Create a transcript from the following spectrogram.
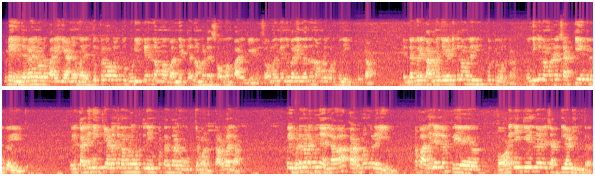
ഇവിടെ ഇന്ദ്രനോട് പറയുകയാണ് മരുത്തുക്കളോടൊത്ത് കൂടിയിട്ട് നമ്മൾ വന്നിട്ട് നമ്മുടെ സോമം പാനം ചെയ്യണം. സോമം എന്ന് പറയുന്നത് നമ്മൾ കൊടുക്കുന്ന ഇൻപുട്ടാണ്. എന്തൊക്കെ ഒരു കർമ്മം ചെയ്യണമെങ്കിൽ നമ്മളൊരു ഇൻപുട്ട് കൊടുക്കണം. ഒന്നിക്ക് നമ്മളുടെ ശക്തിയെങ്കിലും പ്രയോഗിക്കും ഒരു കല്ല് നീക്കിയാണെങ്കിൽ നമ്മൾ കൊടുക്കുന്ന ഇൻപുട്ട് എന്താണ്? ഊർജമാണ് തള്ളലാണ്. അപ്പോൾ ഇവിടെ നടക്കുന്ന എല്ലാ കർമ്മങ്ങളെയും അപ്പോൾ അതിലെല്ലാം കോർഡിനേറ്റ് ചെയ്യുന്ന ശക്തിയാണ് ഇന്ദ്രൻ.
